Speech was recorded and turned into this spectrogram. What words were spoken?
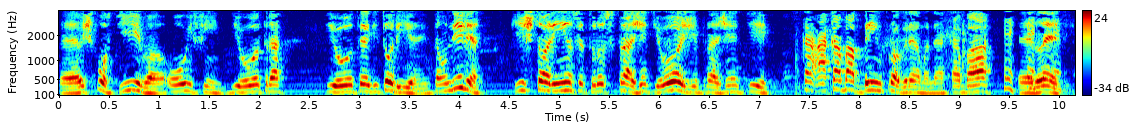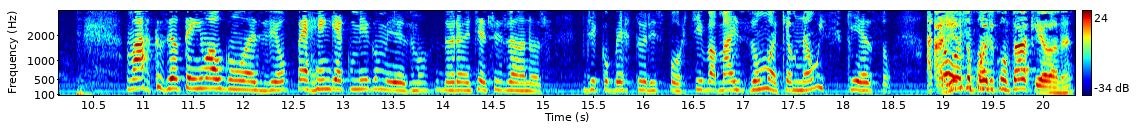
é, esportiva ou enfim de outra de outra editoria. Então Lilian, que historinha você trouxe pra gente hoje, pra gente acabar bem o programa, né? Acabar é, leve. Marcos, eu tenho algumas, viu? Perrengue é comigo mesmo durante esses anos de cobertura esportiva. Mais uma que eu não esqueço. Até a gente não pode contar aquela, né?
